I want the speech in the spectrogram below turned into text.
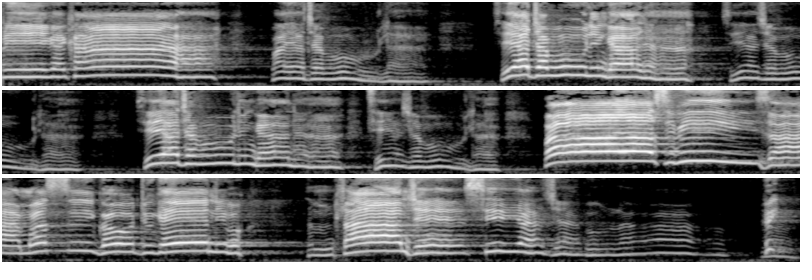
Afrika bayajabula. Siyajabula ingane siyajabula. Siyajabula ingane siyajabula. Bayasibiza masiko tukeniwo namhlanje siyajabula. Hey.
